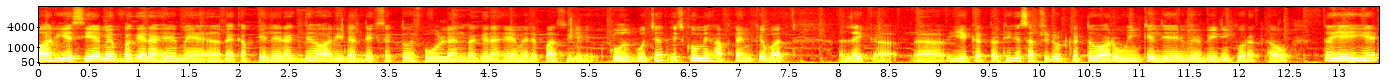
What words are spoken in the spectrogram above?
और ये सी एम एफ़ वगैरह है, मैं बैकअप के लिए रख दिया, और इधर देख सकते हो फोल्ड एंड वगैरह है मेरे पास, ये गोल पोचर इसको मैं हाफ़ टाइम के बाद लाइक ये करता हो, ठीक है सब्सटीट्यूट करता हो और विंग के लिए विनी को रखता हो। तो यही है।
